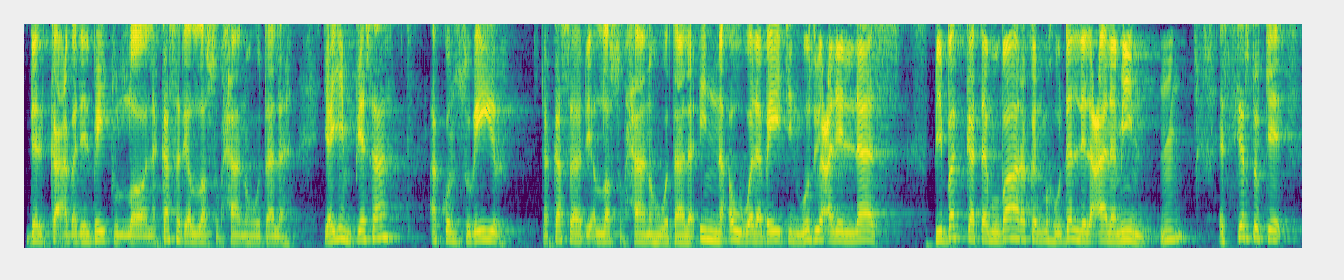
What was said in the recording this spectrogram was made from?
del Kaaba, del Baytullah, la casa de Allah subhanahu wa ta'ala. Y ahí empieza a construir la casa de Allah subhanahu wa ta'ala. Inna awwala baytin wudi'a lil nas bibakkata mubarakan muhudan lil alamin. ¿Mm? Es cierto que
